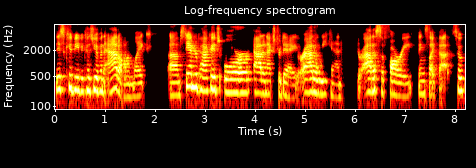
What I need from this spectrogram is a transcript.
This could be because you have an add-on like um, standard package or add an extra day or add a weekend or add a safari, things like that. So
